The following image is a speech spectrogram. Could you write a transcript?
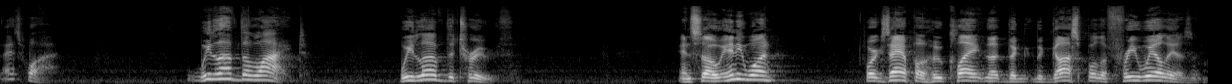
That's why. We love the light, we love the truth. And so, anyone, for example, who claims the, the, the gospel of free willism,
